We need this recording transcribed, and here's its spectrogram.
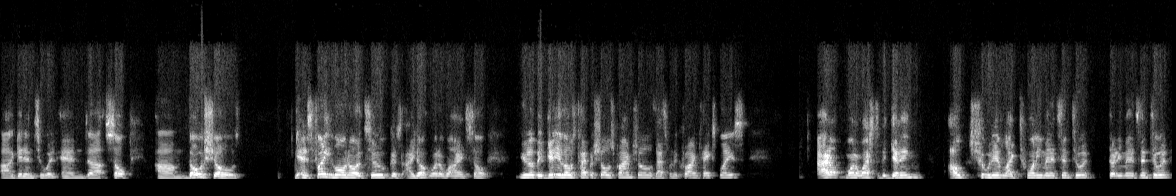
uh, get into it. And uh, so um, those shows, and it's funny, Law and Order too, because I don't want to watch. So, you know, beginning of those type of shows, crime shows, that's when the crime takes place. I don't want to watch the beginning I'll tune in like 20 minutes into it, 30 minutes into it.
